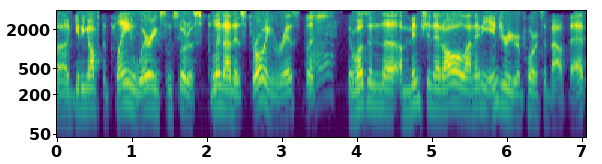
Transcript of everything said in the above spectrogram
uh, getting off the plane wearing some sort of splint on his throwing wrist, but Mhm. there wasn't uh, a mention at all on any injury reports about that.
